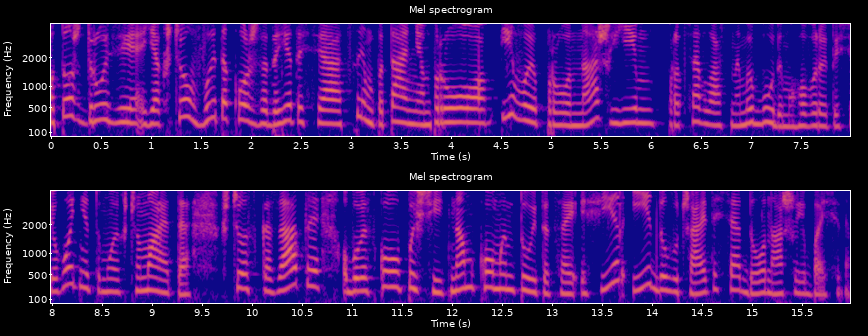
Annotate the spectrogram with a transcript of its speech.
Отож, друзі, якщо ви також задаєтеся цим питанням про піви, про наш гімн, про це власне ми будемо говорити сьогодні. Тому, якщо маєте що сказати, обов'язково пишіть нам, коментуйте цей ефір і долучайтеся до нашої бесіди.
